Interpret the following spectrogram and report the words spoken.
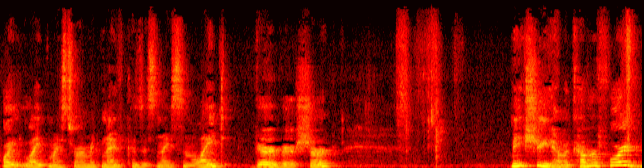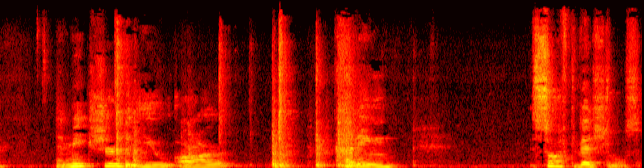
quite like my ceramic knife because it's nice and light, very, very sharp. Make sure you have a cover for it and make sure that you are cutting soft vegetables,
